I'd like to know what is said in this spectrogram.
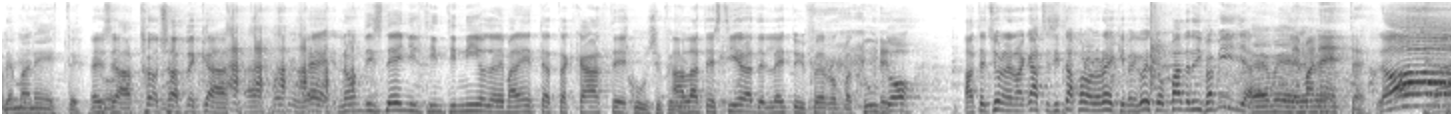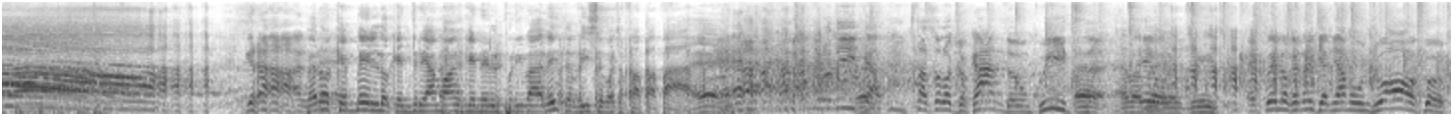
Le manette. Esatto, ci ha beccato. Eh, non disdegni il tintinnio delle manette attaccate Scusi, alla testiera del letto in ferro battuto. Attenzione, le ragazze si tappano le orecchie perché questo è un padre di famiglia. È vero, è Le manette. Grande. Però che bello che entriamo anche nel privato. Avete visto cosa fa papà? Eh? Non glielo dica, sta solo giocando, è un quiz. Eh, eh, va è, bene, un- un quiz. è quello che noi chiamiamo un gioco.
